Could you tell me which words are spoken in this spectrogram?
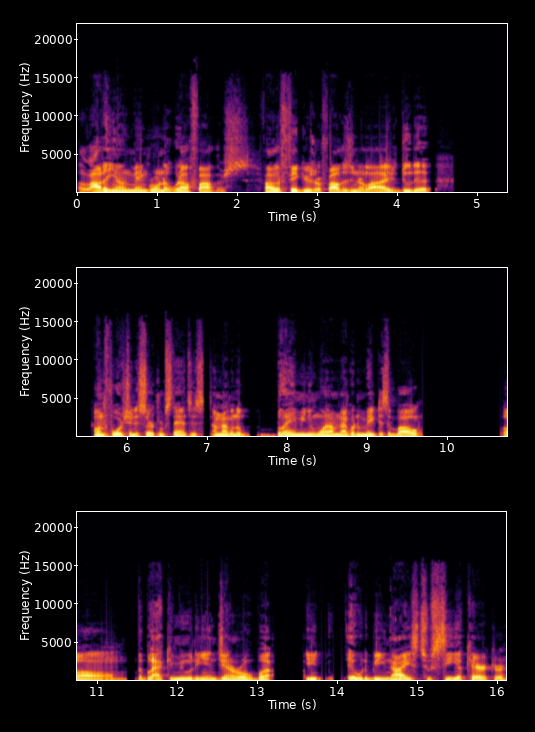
a lot of young men growing up without fathers, father figures or fathers in their lives due to unfortunate circumstances. I'm not going to blame anyone. I'm not going to make this about um the black community in general, but it would be nice to see a character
